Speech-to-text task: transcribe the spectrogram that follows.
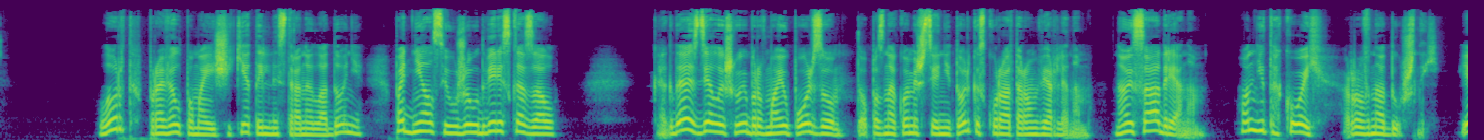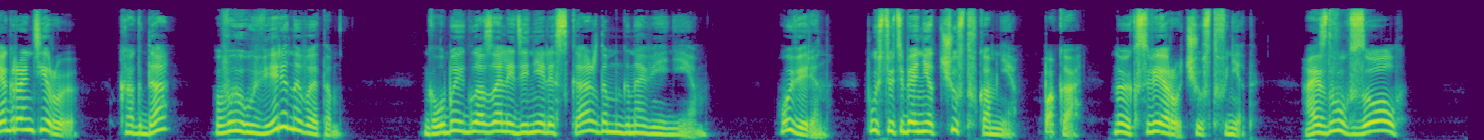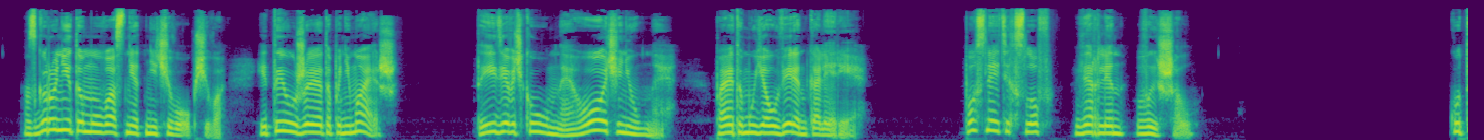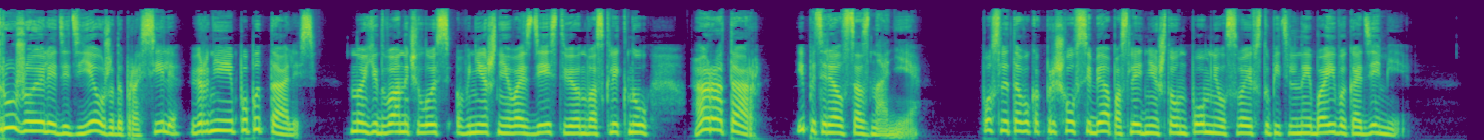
Лорд провел по моей щеке тыльной стороной ладони, поднялся и уже у двери сказал. «Когда сделаешь выбор в мою пользу, то познакомишься не только с куратором Верлином, но и с Адрианом. Он не такой равнодушный. Я гарантирую. Когда? Вы уверены в этом? Голубые глаза леденели с каждым мгновением. Уверен. Пусть у тебя нет чувств ко мне. Пока. Но и к Сверу чувств нет. А из двух зол... С Гарунитом у вас нет ничего общего. И ты уже это понимаешь. Ты девочка умная, очень умная. Поэтому я уверен, Калерия. После этих слов Верлин вышел. К утру Жоэля Дидье уже допросили, вернее, попытались. Но едва началось внешнее воздействие, он воскликнул «Аратар!» и потерял сознание. После того, как пришел в себя, последнее, что он помнил, свои вступительные бои в Академии.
